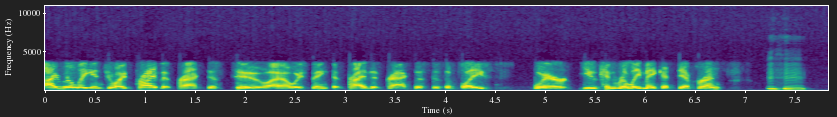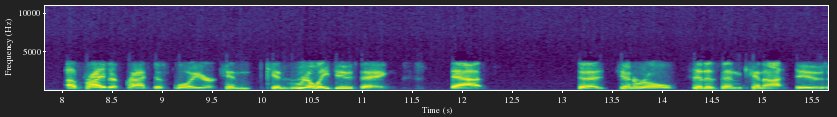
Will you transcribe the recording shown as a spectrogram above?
I really enjoyed private practice too. I always think that private practice is a place where you can really make a difference. Mm-hmm. A private practice lawyer can can really do things that the general citizen cannot do.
